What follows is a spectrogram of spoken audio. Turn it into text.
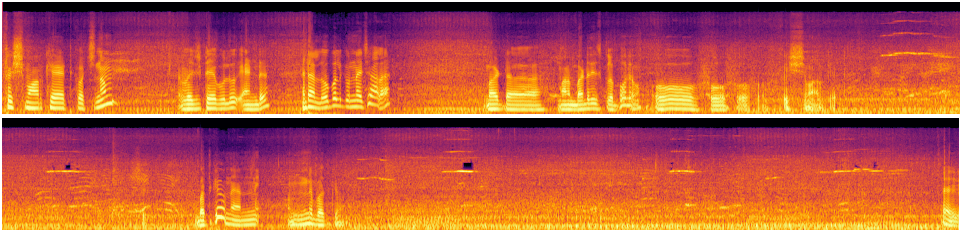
ఫిష్ మార్కెట్కి వచ్చినాం. వెజిటేబుల్ అండ్ అంటే ఆ లోపలికి ఉన్నాయి చాలా. బట్ మనం బండి తీసుకుని పోలేము. ఓహో ఫిష్ మార్కెట్. బతికే ఉన్నాయి అన్నీ. అన్నీ బతికే ఉన్నాయి. ఏయ్.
